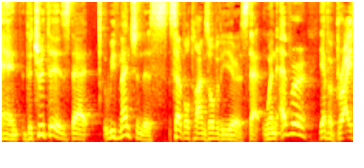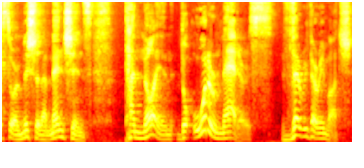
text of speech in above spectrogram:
And the truth is that we've mentioned this several times over the years that whenever you have a Brisa or a Mishnah that mentions Tanoim, the order matters very, very much.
